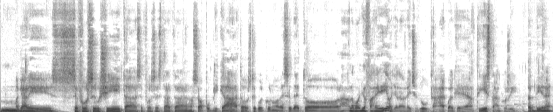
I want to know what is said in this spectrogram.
magari se fosse uscita, se fosse stata, non so, pubblicata o se qualcuno avesse detto "Ah, la voglio fare io, gliel'avrei ceduta, eh, qualche artista, così per dire.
